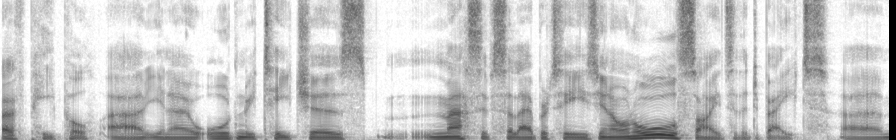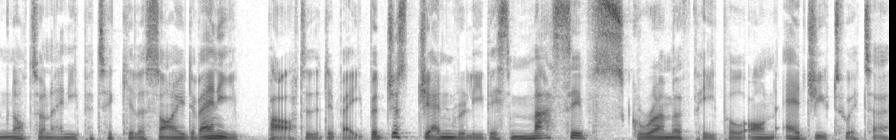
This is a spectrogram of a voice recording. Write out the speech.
of people, uh, you know, ordinary teachers, massive celebrities, you know, on all sides of the debate, um, not on any particular side of any part of the debate, but just generally this massive scrum of people on edu Twitter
